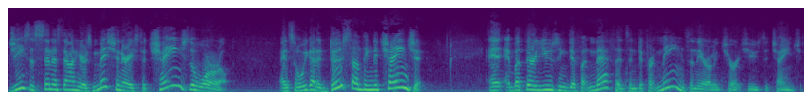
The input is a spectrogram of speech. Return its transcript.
Jesus sent us out here as missionaries to change the world. And so we got to do something to change it. And, but they're using different methods and different means than the early church used to change it.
